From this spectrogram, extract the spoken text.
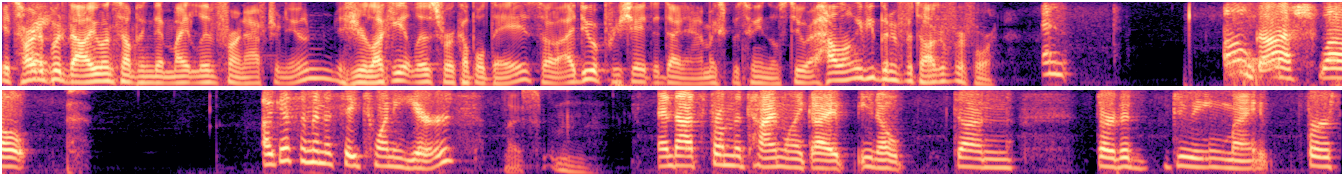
it's hard to put value on something that might live for an afternoon. If you're lucky, it lives for a couple days. So I do appreciate the dynamics between those two. How long have you been a photographer for? And oh gosh, well, I guess I'm going to say 20 years, Nice. Mm. and that's from the time like I, you know, done started doing my first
